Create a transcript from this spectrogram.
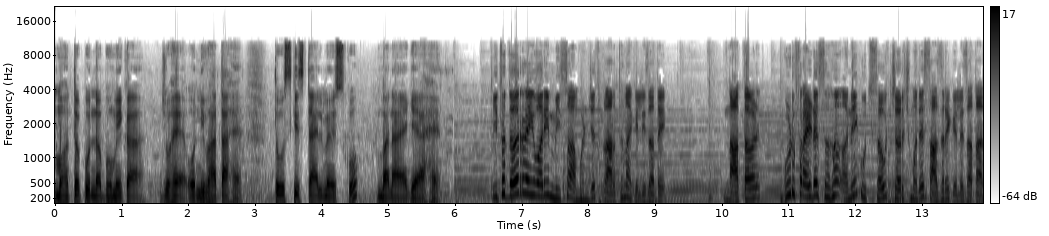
महत्त्वपूर्ण भूमिका जो है वो निभाता है। तो उसकी स्टाइल में इसको बनाया गया है। इथं दर रविवारी मिसा म्हणजेच प्रार्थना केली जाते. नाताळ गुड फ्रायडे सह अनेक उत्सव चर्चमध्ये साजरे केले जातात.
